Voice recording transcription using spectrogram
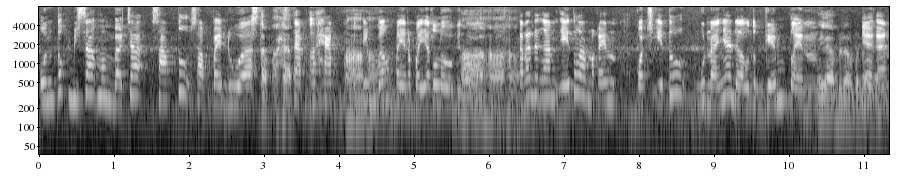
untuk bisa membaca satu sampai dua Step ahead. ahead Ah, ketimbang player-player lo gitu Ah, loh. ah, ah. Karena dengan ya itulah makanya coach itu gunanya adalah untuk game plan. iya benar benar Iya kan?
